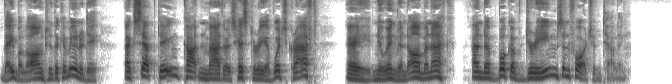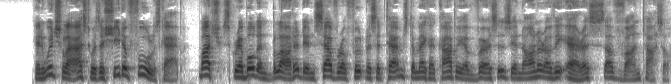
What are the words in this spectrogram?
they belonged to the community, excepting Cotton Mather's History of Witchcraft, a New England Almanac, and a book of dreams and fortune telling; in which last was a sheet of foolscap, much scribbled and blotted in several fruitless attempts to make a copy of verses in honor of the heiress of Van Tassel.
